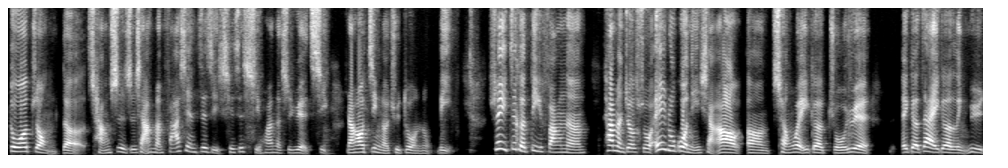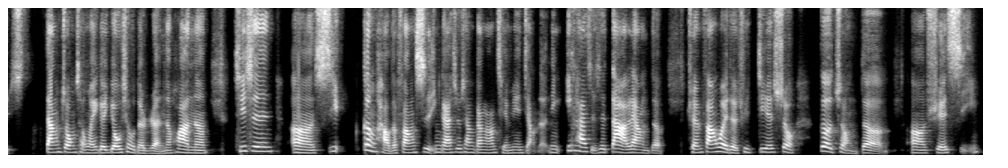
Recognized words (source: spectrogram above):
多种的尝试之下，他们发现自己其实喜欢的是乐器，然后进而去做努力。所以这个地方呢，他们就说：诶，如果你想要嗯、成为一个卓越，一个在一个领域当中成为一个优秀的人的话呢，其实呃，是更好的方式应该是像刚刚前面讲的，你一开始是大量的全方位的去接受各种的呃学习。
